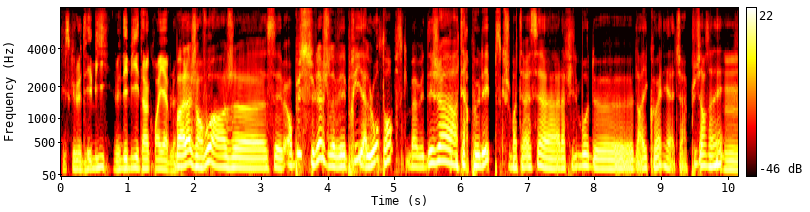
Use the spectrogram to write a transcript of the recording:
Parce que le débit, le débit est incroyable. Bah là j'en vois. hein, je- En plus celui-là je l'avais pris il y a longtemps parce qu'il m'avait déjà interpellé parce que je m'intéressais à, la- filmo de Larry Cohen il y a déjà plusieurs années Hmm.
